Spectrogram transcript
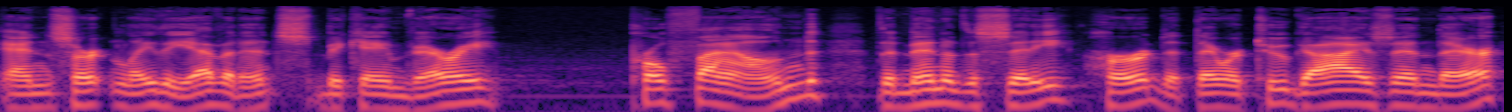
and certainly the evidence became very profound. The men of the city heard that there were two guys in there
